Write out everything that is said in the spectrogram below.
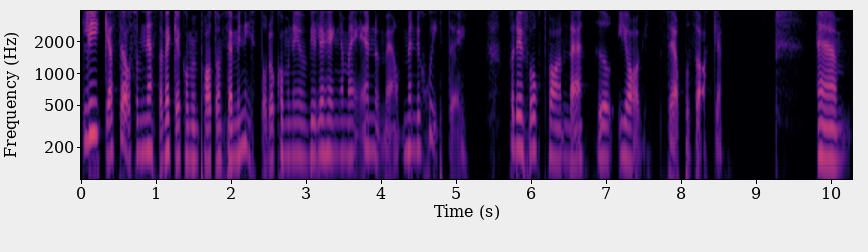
Likaså som nästa vecka kommer att prata om feminister, då kommer ni att vilja hänga med ännu mer. Men det skiter jag i. För det är fortfarande hur jag ser på saken. Ehm,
